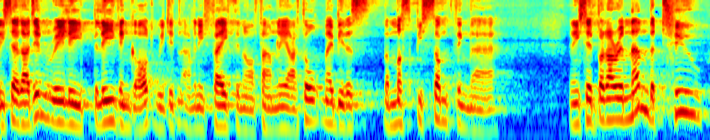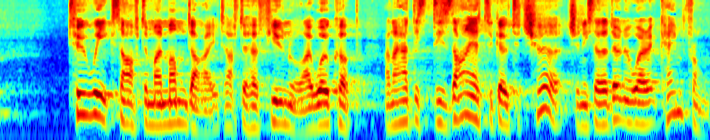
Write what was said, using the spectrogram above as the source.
he said, I didn't really believe in God. We didn't have any faith in our family. I thought maybe there must be something there. And he said, But I remember two, two weeks after my mum died, after her funeral, I woke up and I had this desire to go to church. And he said, I don't know where it came from.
